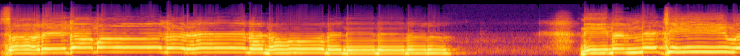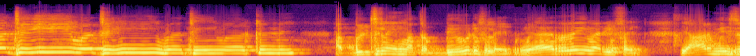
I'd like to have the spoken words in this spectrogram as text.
ಸರೆ ಗ ಮ ಗ ರೆ ನ ನನ್ನ ಜೀವ ಜೀವ ಜೀವ ಜೀವ ಕಣೆ. ಆ ಬಿಡ್ಜ್ ಲೈನ್ ಮಾತ್ರ ಬ್ಯೂಟಿಫುಲ್ ಆಯ್ತು ವೆರಿ ವೆರಿ ಫೈನ್ ಯಾರು ಮಿಸ್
